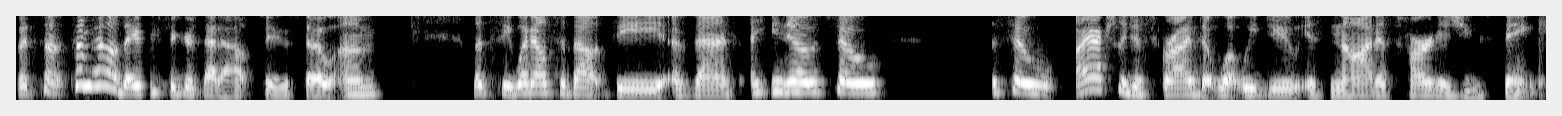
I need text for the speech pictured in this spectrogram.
But so, somehow they've figured that out too. So um, let's see what else about the events. Uh, you know, so so I actually described that what we do is not as hard as you think.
